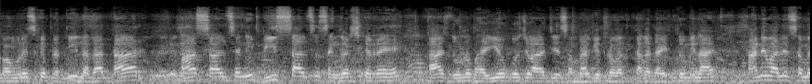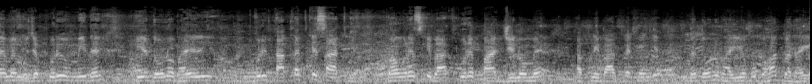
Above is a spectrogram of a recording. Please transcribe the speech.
कांग्रेस के प्रति लगातार पाँच साल से नहीं, बीस साल से संघर्ष कर रहे हैं। आज दोनों भाइयों को जो आज ये संभागीय प्रवक्ता का दायित्व मिला है, आने वाले समय में मुझे पूरी उम्मीद है कि ये दोनों भाई पूरी ताकत के साथ में कांग्रेस की बात पूरे पाँच जिलों में अपनी बात रखेंगे। मैं दोनों भाइयों को बहुत बधाई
